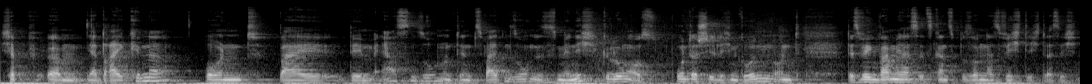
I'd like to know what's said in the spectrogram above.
Ich habe ähm, ja drei Kinder und bei dem ersten Sohn und dem zweiten Sohn ist es mir nicht gelungen aus unterschiedlichen Gründen und deswegen war mir das jetzt ganz besonders wichtig, dass ich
